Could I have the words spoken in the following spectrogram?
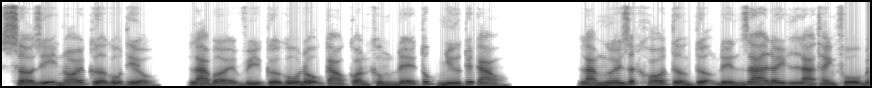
Sở dĩ nói cửa gỗ tiểu, là bởi vì cửa gỗ độ cao còn không để túc như tuyết cao. Làm người rất khó tưởng tượng đến ra đây là thành phố B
